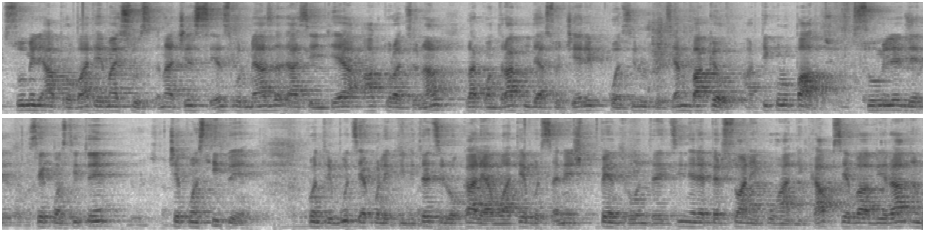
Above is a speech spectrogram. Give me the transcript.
sumele aprobate mai sus. În acest sens urmează a se încheia actul adițional la contractul de asociere cu Consiliul Județean Bacău. Articolul 4. Sumele de, se constituie, ce constituie Contribuția colectivității locale a UAT Bârsănești pentru întreținerea persoanei cu handicap se va vira în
